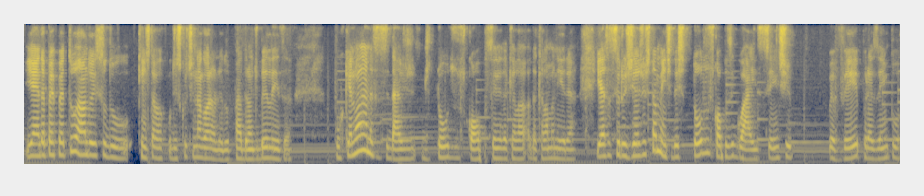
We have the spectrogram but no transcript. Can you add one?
E ainda perpetuando isso do que a gente estava discutindo agora, né, do padrão de beleza. Porque não há necessidade de todos os corpos serem daquela, daquela maneira. E essa cirurgia justamente deixa todos os corpos iguais. Se a gente vê, por exemplo,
